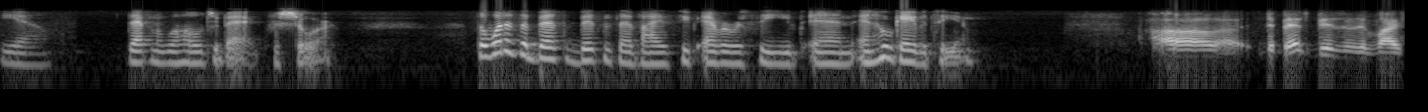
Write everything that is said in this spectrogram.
Yeah. Definitely will hold you back for sure. So what is the best business advice you've ever received and and who gave it to you? Uh, the best business advice,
